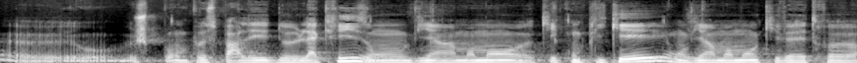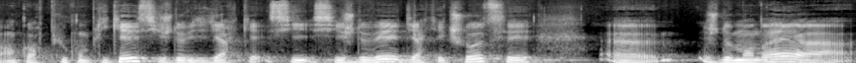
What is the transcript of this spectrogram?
Euh, on peut se parler de la crise. On vit à un moment qui est compliqué. On vit à un moment qui va être encore plus compliqué. Si je devais dire, si, si je devais dire quelque chose, c'est, je demanderais à,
